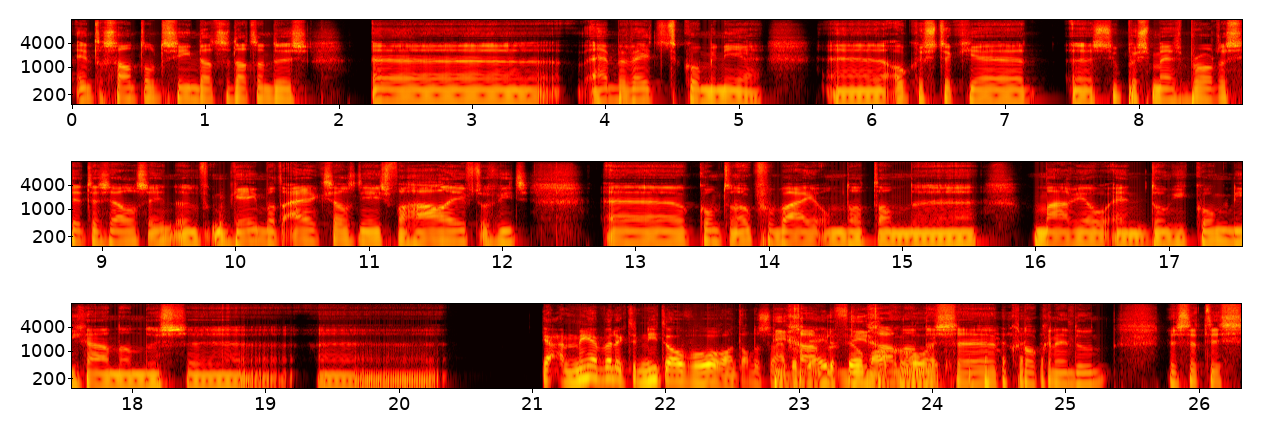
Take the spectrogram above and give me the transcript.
interessant om te zien dat ze dat dan dus hebben weten te combineren. ook een stukje uh, Super Smash Bros. zit er zelfs in. Een game wat eigenlijk zelfs niet eens verhaal heeft of iets. Uh, komt dan ook voorbij, omdat dan uh, Mario en Donkey Kong die gaan dan dus. ja, en meer wil ik er niet over horen, want anders zijn we de hele film die al gaan gehoord. dan dus knokken en doen. Dus het is,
